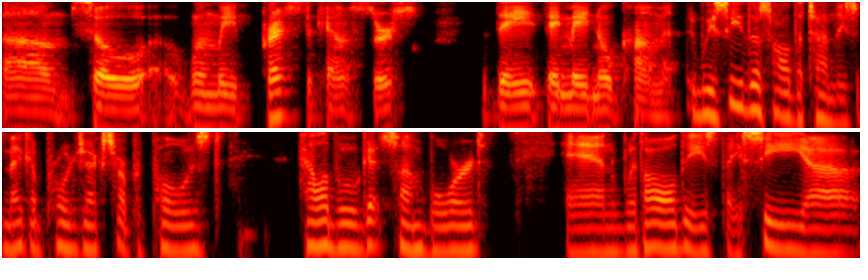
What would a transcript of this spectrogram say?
Um, so when we pressed the councillors, they they made no comment. We see this all the time. These mega projects are proposed. Qalipu gets on board, and with all these, they see uh,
